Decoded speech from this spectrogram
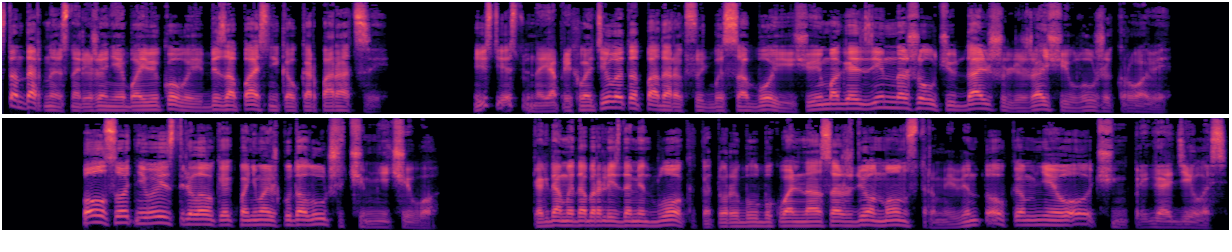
Стандартное снаряжение боевиков и безопасников корпорации. Естественно, я прихватил этот подарок судьбы с собой, еще и магазин нашел чуть дальше, лежащий в луже крови. Полсотни выстрелов, как понимаешь, куда лучше, чем ничего. Когда мы добрались до медблока, который был буквально осажден монстрами, винтовка мне очень пригодилась.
